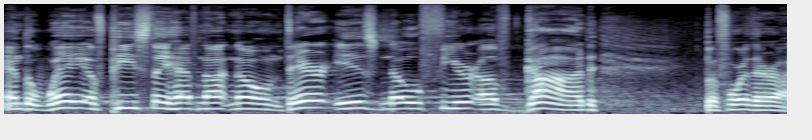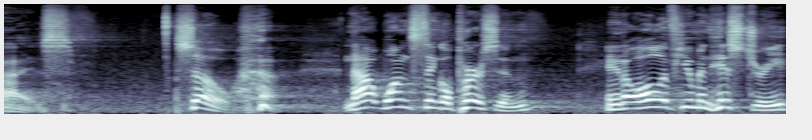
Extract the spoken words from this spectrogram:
and the way of peace they have not known. There is no fear of God before their eyes. So, not one single person in all of human history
